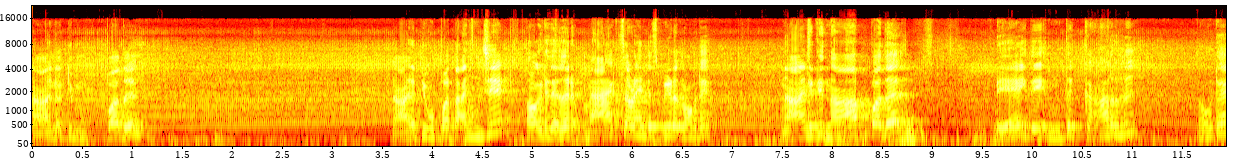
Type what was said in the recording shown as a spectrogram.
നാനൂറ്റി മുപ്പത് നാനൂറ്റി മുപ്പത്തി അഞ്ച് നോക്കട്ടെ ഇതൊരു മാക്സ് അവിടെ എന്റെ സ്പീഡ് നോക്കട്ടെ. നാനൂറ്റി നാൽപ്പത് ഡേ ഇത് എന്ത് കാറ് ഇത്? നോക്കട്ടെ.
